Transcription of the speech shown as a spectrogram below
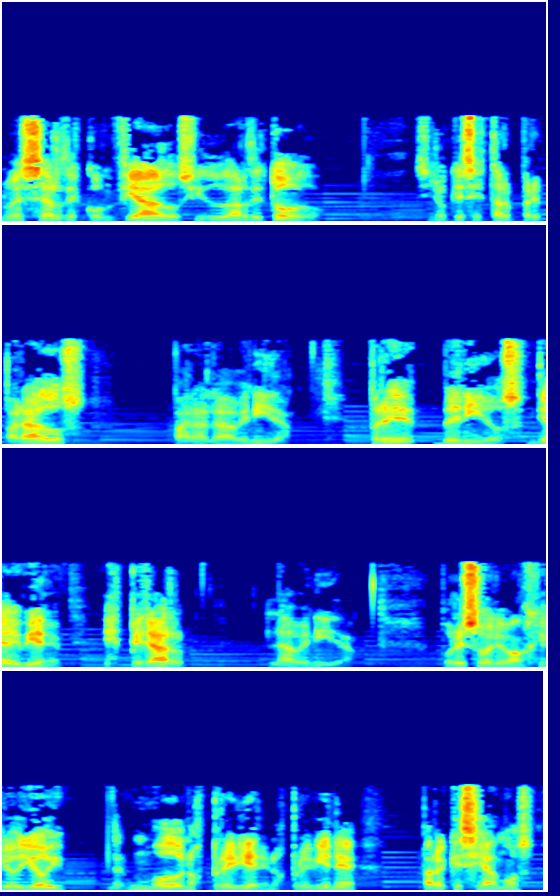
no es ser desconfiados y dudar de todo, sino que es estar preparados para la venida. Prevenidos, de ahí viene, esperar la venida. Por eso el Evangelio de hoy de algún modo nos previene, nos previene para que seamos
